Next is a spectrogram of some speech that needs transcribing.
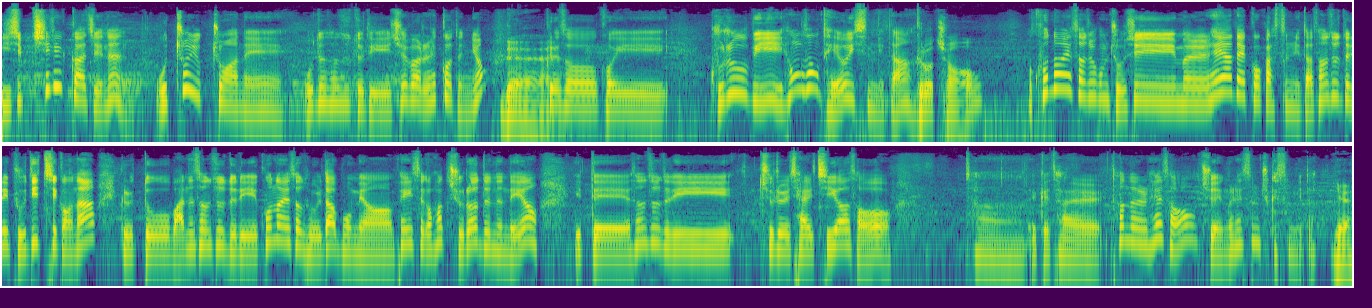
27위까지는 5초, 6초 안에 모든 선수들이 출발을 했거든요. 네. 그래서 거의 그룹이 형성되어 있습니다. 그렇죠. 코너에서 조금 조심을 해야 될 것 같습니다. 선수들이 부딪히거나 그리고 또 많은 선수들이 코너에서 돌다 보면 페이스가 확 줄어드는데요. 이때 선수들이 줄을 잘 지어서 자 이렇게 잘 턴을 해서 주행을 했으면 좋겠습니다. 예.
